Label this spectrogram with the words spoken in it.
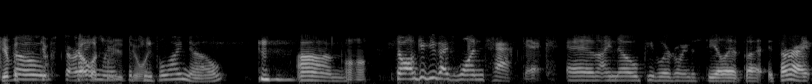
Give us- so give us- tell starting us what with you're the doing. people I know, Mhm. um, Uh huh. So I'll give you guys one tactic, and I know people are going to steal it, but it's all right.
